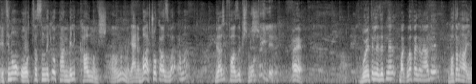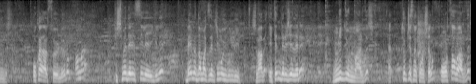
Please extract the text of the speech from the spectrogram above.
Etin o ortasındaki o pembelik kalmamış. Anladın mı? Yani var çok az var ama birazcık fazla pişmiş. Orta ileri. Evet. Bu etin lezzetine bak laf eden abi vatan hainidir. O kadar söylüyorum ama pişme derecesiyle ilgili benim de damak zevkime uygun değil. Şimdi abi etin dereceleri medium vardır. Yani Türkçesine konuşalım. Orta vardır.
